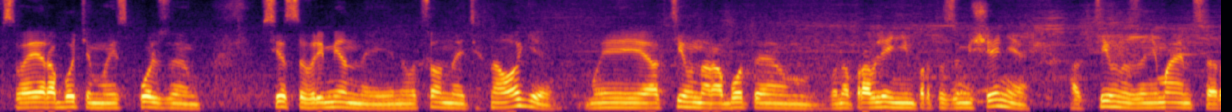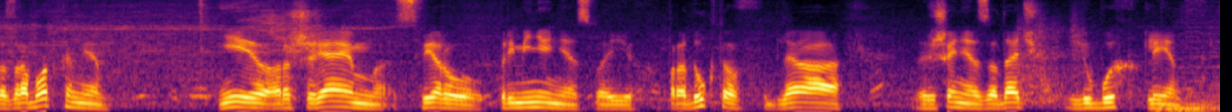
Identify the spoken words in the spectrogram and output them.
В своей работе мы используем все современные инновационные технологии. Мы активно работаем в направлении импортозамещения, активно занимаемся разработками и расширяем сферу применения своих продуктов для решения задач любых клиентов.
